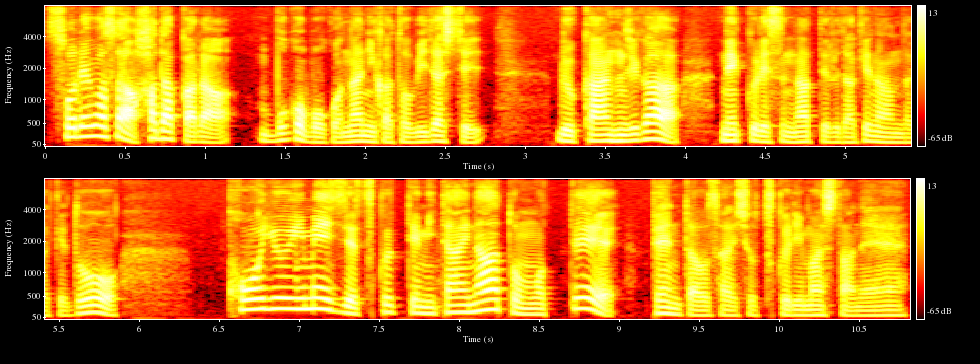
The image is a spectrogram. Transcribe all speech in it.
それはさ肌からボコボコ何か飛び出してる感じがネックレスになってるだけなんだけどこういうイメージで作ってみたいなと思ってペンタを最初作りましたね。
